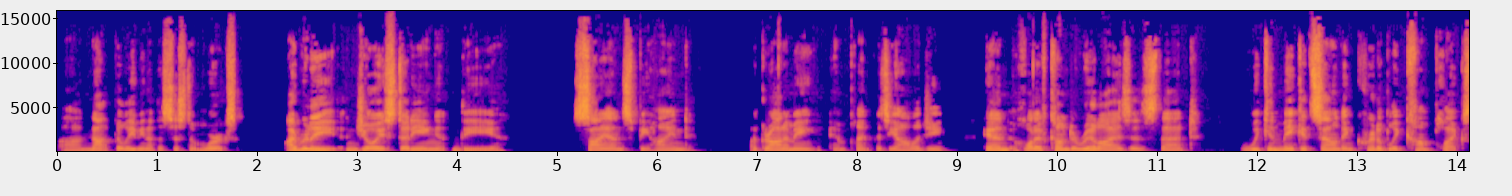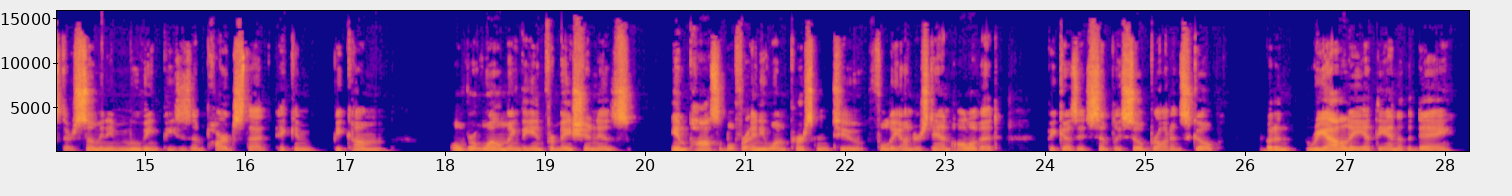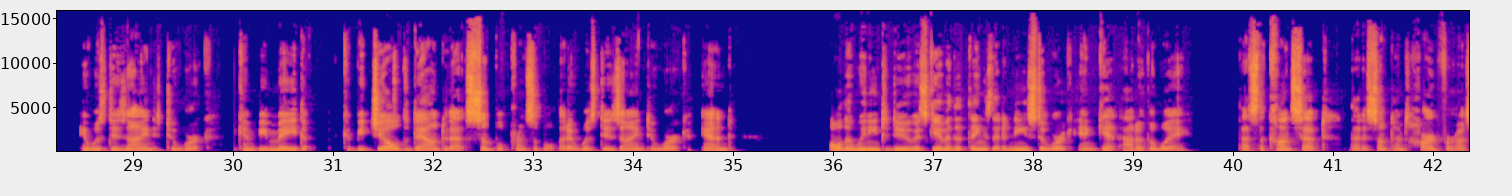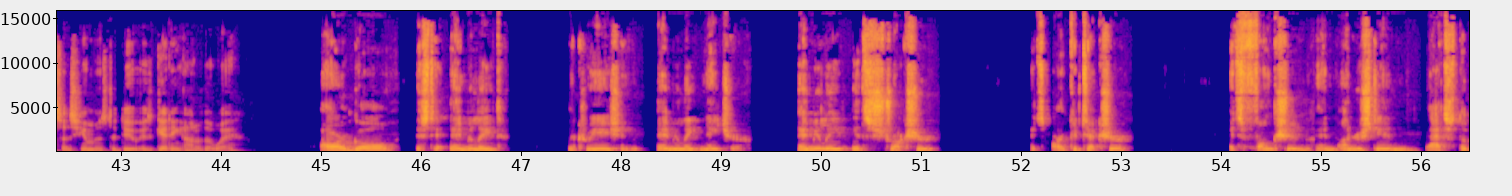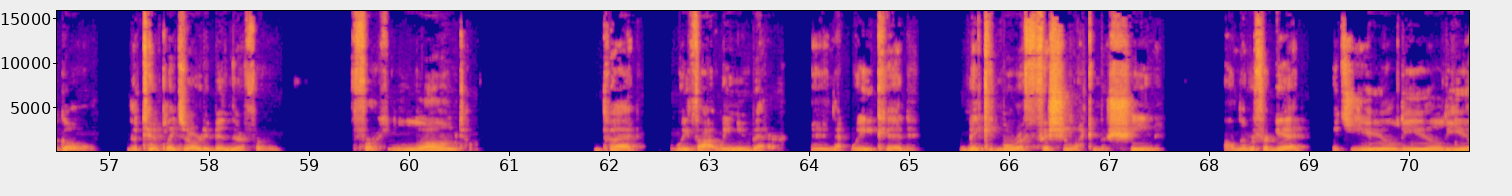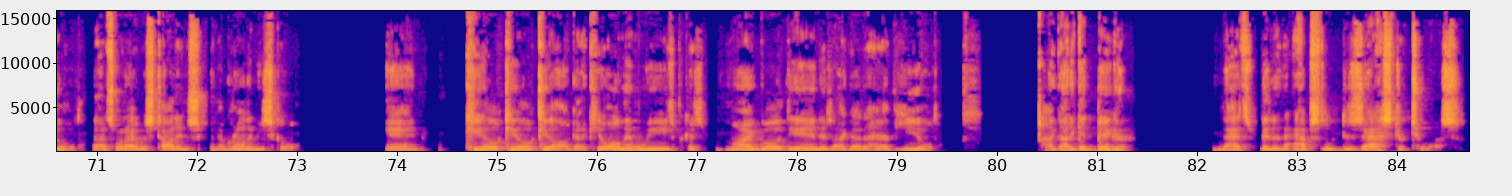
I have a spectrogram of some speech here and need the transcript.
uh, not believing that the system works. I really enjoy studying the science behind agronomy and plant physiology. And what I've come to realize is that we can make it sound incredibly complex. There's so many moving pieces and parts that it can become overwhelming. The information is impossible for any one person to fully understand all of it because it's simply so broad in scope. But in reality, at the end of the day, it was designed to work. Can be made, can be gelled down to that simple principle that it was designed to work. And all that we need to do is give it the things that it needs to work and get out of the way. That's the concept that is sometimes hard for us as humans to do is getting out of the way. Our goal is to emulate the creation, emulate nature, emulate its structure, its architecture, its function, and understand that's the goal. The template's already been there for for a long time. But we thought we knew better and that we could make it more efficient like a machine. I'll never forget it's yield, yield, yield. That's what I was taught in, in agronomy school. And kill, kill, kill. I got to kill all them weeds because my goal at the end is I got to have yield. I got to get bigger. That's been an absolute disaster to us.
